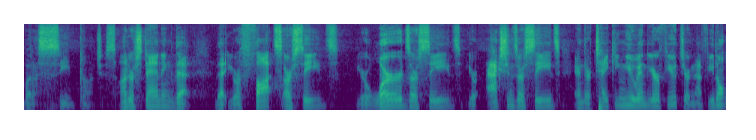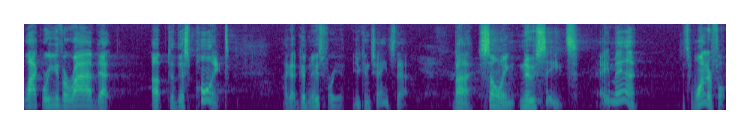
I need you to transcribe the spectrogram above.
but a seed conscious, understanding that, that your thoughts are seeds, your words are seeds, your actions are seeds, and they're taking you into your future. Now, if you don't like where you've arrived at up to this point, I got good news for you. You can change that by sowing new seeds. Amen. It's wonderful.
